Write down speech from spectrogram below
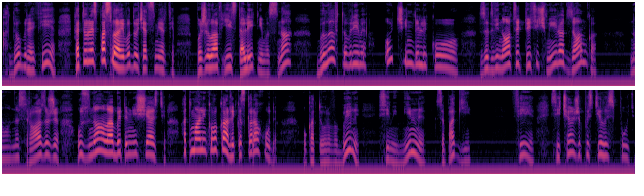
А добрая фея, которая спасла его дочь от смерти, пожелав ей столетнего сна, была в то время очень далеко, за двенадцать тысяч миль от замка. Но она сразу же узнала об этом несчастье от маленького карлика-скорохода, у которого были семимильные сапоги. Фея сейчас же пустилась в путь.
